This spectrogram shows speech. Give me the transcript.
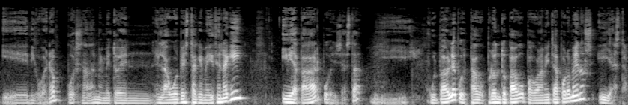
Y digo, bueno, pues nada, me meto en, la web esta que me dicen aquí y voy a pagar, pues ya está. Y culpable, pues pago, pronto pago, pago la mitad por lo menos y ya está.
